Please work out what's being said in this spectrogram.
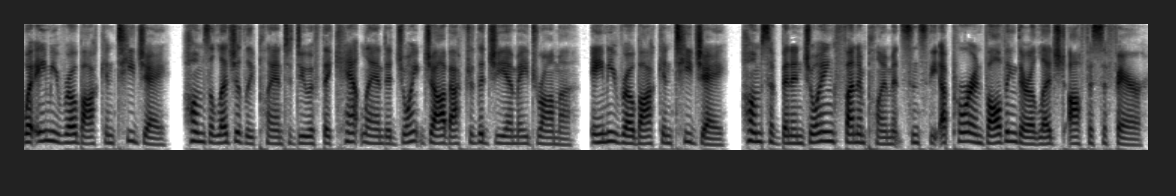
what Amy Robach and TJ Holmes allegedly plan to do if they can't land a joint job after the GMA drama. Amy Robach and TJ Holmes have been enjoying fun employment since the uproar involving their alleged office affair.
